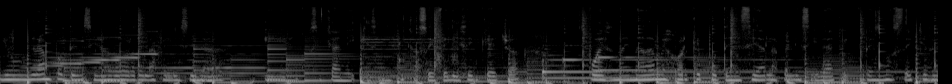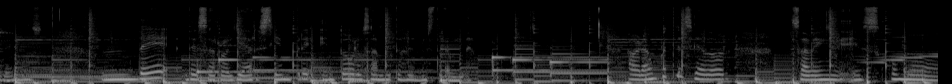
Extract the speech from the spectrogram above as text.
y un gran potenciador de la felicidad y en Cusicani, que significa soy feliz en quechua, pues no hay nada mejor que potenciar la felicidad que creemos de que debemos de desarrollar siempre en todos los ámbitos de nuestra vida. Ahora, un potenciador ¿saben? Es como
